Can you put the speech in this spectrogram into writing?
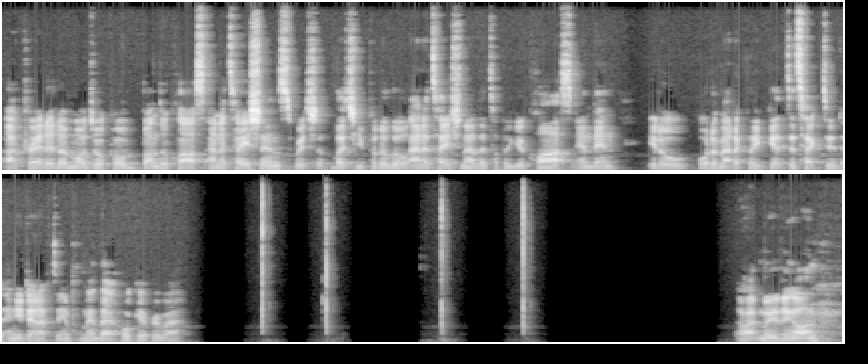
I've created a module called bundle class annotations, which lets you put a little annotation at the top of your class, and then it'll automatically get detected, and you don't have to implement that hook everywhere. All right, moving on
